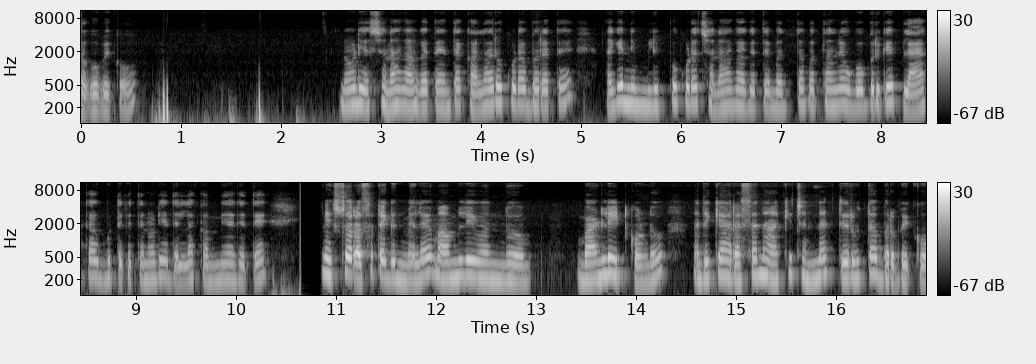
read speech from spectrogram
ತೊಗೋಬೇಕು. ನೋಡಿ ಎಷ್ಟು ಚೆನ್ನಾಗಾಗುತ್ತೆ ಅಂತ. ಕಲರು ಕೂಡ ಬರುತ್ತೆ. ಹಾಗೆ ನಿಮ್ಮ ಲಿಪ್ಪು ಕೂಡ ಚೆನ್ನಾಗಾಗುತ್ತೆ. ಬತ್ತಾ ಬತ್ತ ಅಂದರೆ ಒಬ್ಬೊಬ್ಬರಿಗೆ ಬ್ಲ್ಯಾಕ್ ಆಗಿಬಿಟ್ಟಿರುತ್ತೆ ನೋಡಿ, ಅದೆಲ್ಲ ಕಮ್ಮಿ ಆಗುತ್ತೆ. ನೆಕ್ಸ್ಟು ರಸ ತೆಗೆದ್ಮೇಲೆ ಮಾಮೂಲಿ ಒಂದು ಬಾಣಲಿ ಇಟ್ಕೊಂಡು ಅದಕ್ಕೆ ಆ ರಸನ ಹಾಕಿ ಚೆನ್ನಾಗಿ ತಿರುತ್ತಾ ಬರಬೇಕು.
